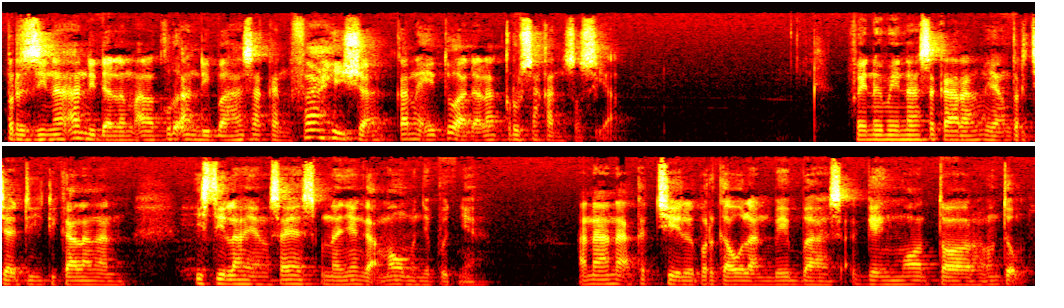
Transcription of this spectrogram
perzinaan di dalam Al-Quran dibahasakan fahisha karena itu adalah kerusakan sosial. Fenomena sekarang yang terjadi di kalangan istilah yang saya sebenarnya nggak mau menyebutnya anak-anak kecil pergaulan bebas, geng motor untuk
